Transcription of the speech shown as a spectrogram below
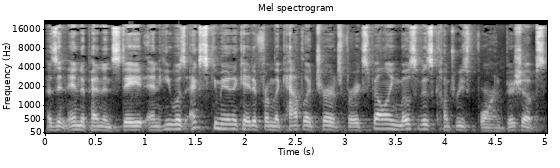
as an independent state, and he was excommunicated from the Catholic Church for expelling most of his country's foreign bishops.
